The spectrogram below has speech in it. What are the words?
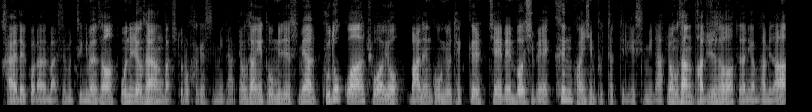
가야 될 거라는 말씀을 드리면서 오늘 영상 마치도록 하겠습니다. 영상이 도움이 되셨으면 구독과 좋아요, 많은 공유 댓글, 제 멤버십에 큰 관심 부탁드리겠습니다. 영상 봐주셔서 대단히 감사합니다.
